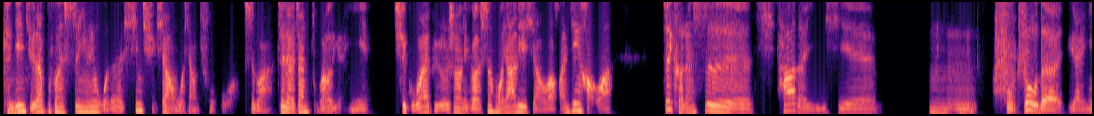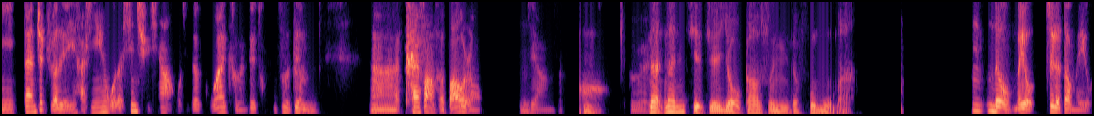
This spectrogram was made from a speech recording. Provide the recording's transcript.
肯定绝大部分是因为我的性取向，我想出国，是吧？这才占主要原因。去国外，比如说你说生活压力小啊，环境好啊，这可能是其他的一些嗯辅助的原因。但最主要的原因还是因为我的性取向，我觉得国外可能对同志更嗯开放和包容，这样子。嗯，对。那那你姐姐有告诉你的父母吗？嗯，no，没有，这个倒没有。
